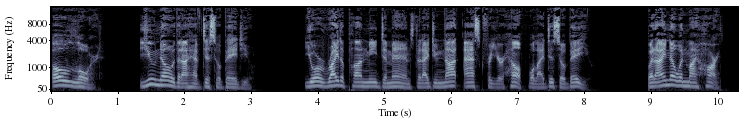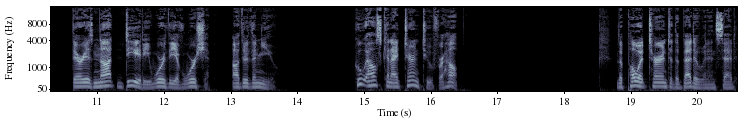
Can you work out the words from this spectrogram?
O Lord, you know that I have disobeyed you. Your right upon me demands that I do not ask for your help while I disobey you. But I know in my heart there is not deity worthy of worship other than you. Who else can I turn to for help? The poet turned to the Bedouin and said,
